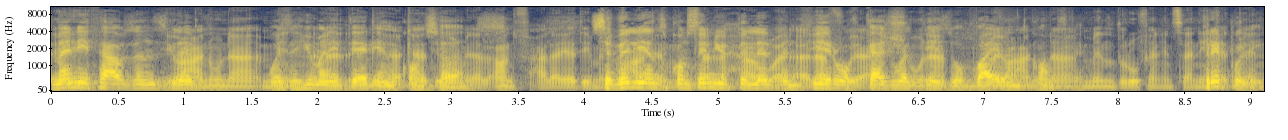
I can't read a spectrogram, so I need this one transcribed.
Many thousands live with humanitarian concerns. Civilians continue to live in fear of casualties of violent conflict. Tripoli,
